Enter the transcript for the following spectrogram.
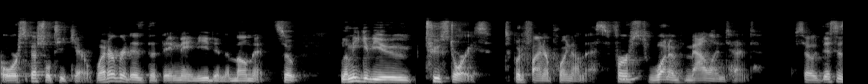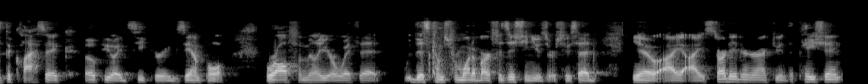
or specialty care, whatever it is that they may need in the moment. So let me give you two stories to put a finer point on this. Mm-hmm. First, one of malintent. So this is the classic opioid seeker example. We're all familiar with it. This comes from one of our physician users who said, you know, I, I started interacting with the patient.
